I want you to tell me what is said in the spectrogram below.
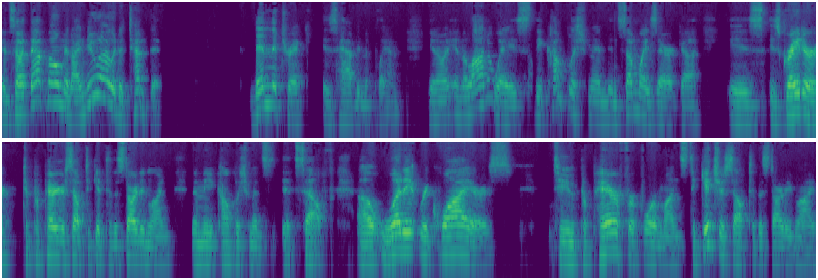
And so at that moment, I knew I would attempt it. Then the trick is having the plan you know in a lot of ways the accomplishment in some ways erica is is greater to prepare yourself to get to the starting line than the accomplishments itself uh, what it requires to prepare for four months to get yourself to the starting line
